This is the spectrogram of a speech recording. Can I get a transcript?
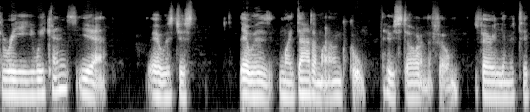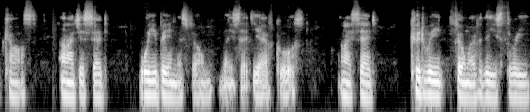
three weekends. Yeah, it was just it was my dad and my uncle. who star in the film. Very limited cast, and I just said, "Will you be in this film?" They said, "Yeah, of course." And I said, "Could we film over these three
